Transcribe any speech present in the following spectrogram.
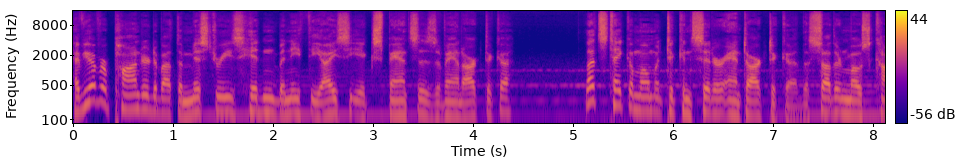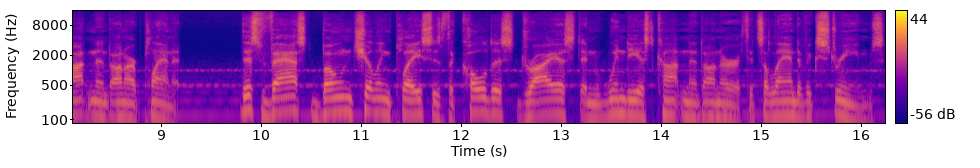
Have you ever pondered about the mysteries hidden beneath the icy expanses of Antarctica? Let's take a moment to consider Antarctica, the southernmost continent on our planet. This vast, bone-chilling place is the coldest, driest, and windiest continent on Earth. It's a land of extremes,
